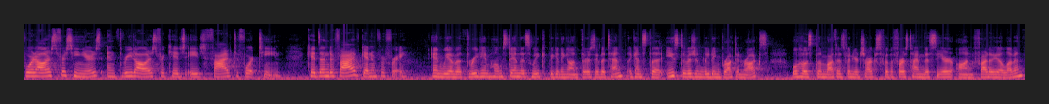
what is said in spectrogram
$4 for seniors, and $3 for kids aged 5 to 14. Kids under 5 get in for free. And we have a three game homestand this week beginning on Thursday the 10th against the East Division leading Brockton Rocks. We'll host the Martha's Vineyard Sharks for the first time this year on Friday the 11th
